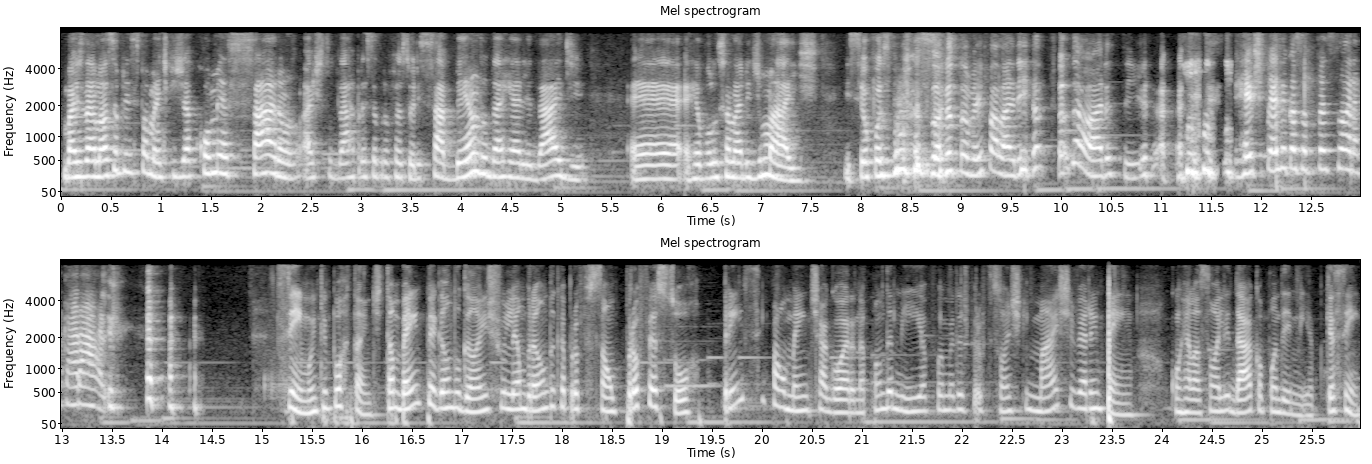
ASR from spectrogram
mas da nossa principalmente, que já começaram a estudar para ser professores sabendo da realidade, é, é revolucionário demais. E se eu fosse professora, eu também falaria toda hora, assim. Respeita que eu sou professora, caralho! Sim, muito importante. Também pegando o gancho, lembrando que a profissão professor principalmente agora na pandemia, foi uma das profissões que mais tiveram empenho com relação a lidar com a pandemia. Porque assim,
